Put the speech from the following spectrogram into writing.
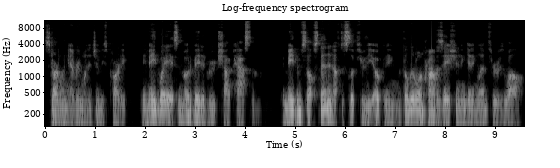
startling everyone at Jimmy's party. They made way as the motivated root shot past them. They made themselves thin enough to slip through the opening, with a little improvisation in getting Lem through as well.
